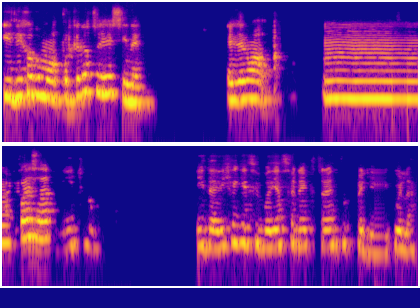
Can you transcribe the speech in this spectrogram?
y dijo como, ¿por qué no estudié cine? Y yo como, "Mm, puede ser. Y te dije que si podía ser extra en tus películas.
